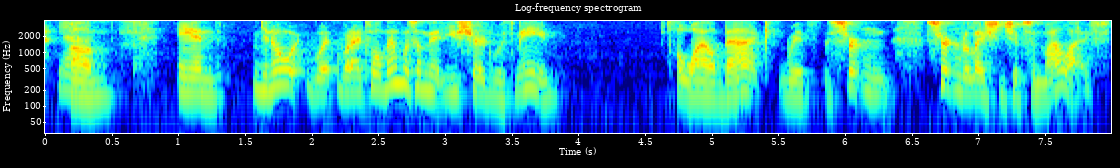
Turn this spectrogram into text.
Yeah. Um, and you know what, what? What I told them was something that you shared with me a while back with certain certain relationships in my life.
